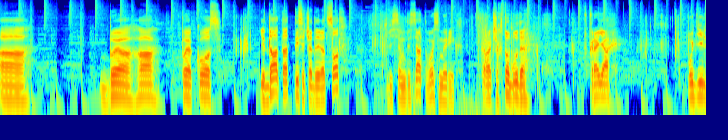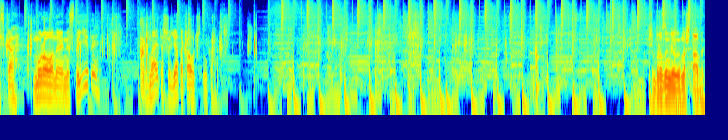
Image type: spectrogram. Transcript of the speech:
е, БГП і дата 1988 рік. Коротше, хто буде в краях Подільська мурованої не стоїти, знайте, що є така от штука. Щоб розуміли масштаби.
